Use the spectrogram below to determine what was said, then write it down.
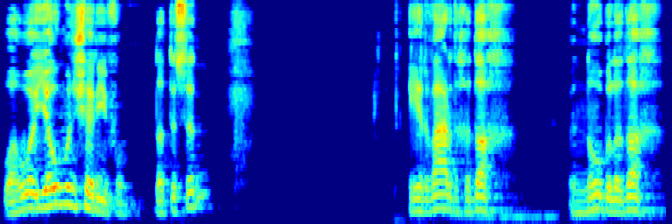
Wa huwa yawmun sharifun. Dat is een eerwaardige dag. Een nobele dag.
